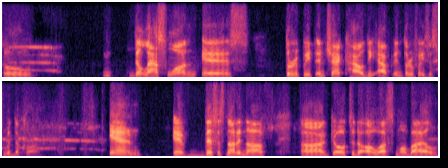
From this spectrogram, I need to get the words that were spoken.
So the last one is to repeat and check how the app interfaces with the car. And if this is not enough, uh, go to the OWASP mobile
